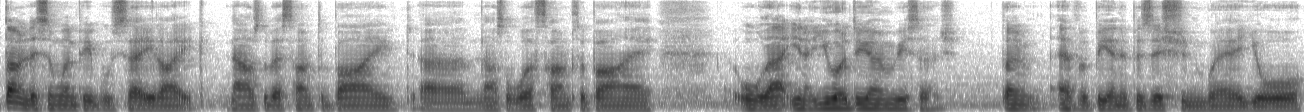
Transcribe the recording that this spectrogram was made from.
don't listen when people say like now's the best time to buy, um, now's the worst time to buy, all that. You know, you got to do your own research. Don't ever be in a position where you're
